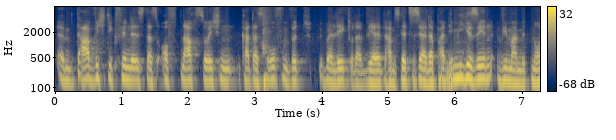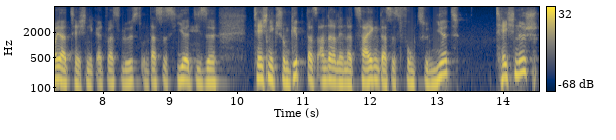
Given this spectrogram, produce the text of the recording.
ähm, da wichtig finde, ist, dass oft nach solchen Katastrophen wird überlegt, oder wir haben es letztes Jahr in der Pandemie gesehen, wie man mit neuer Technik etwas löst und dass es hier diese Technik schon gibt, dass andere Länder zeigen, dass es funktioniert, technisch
